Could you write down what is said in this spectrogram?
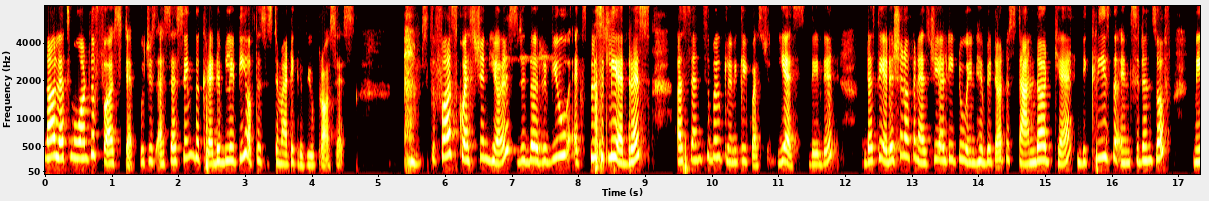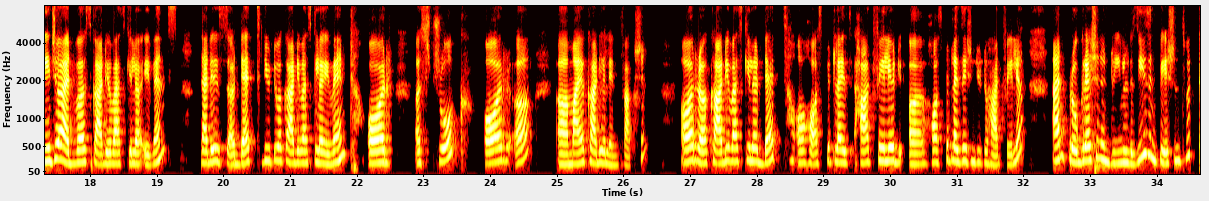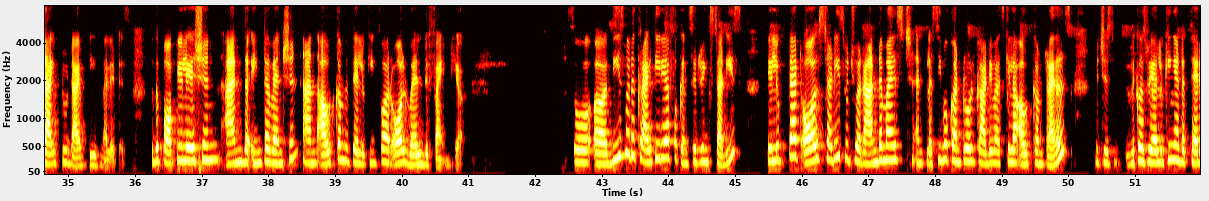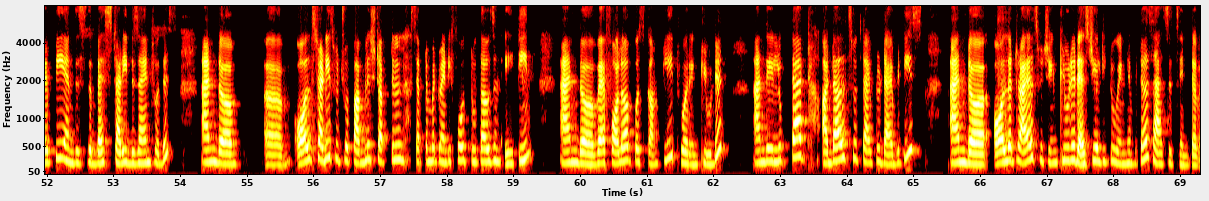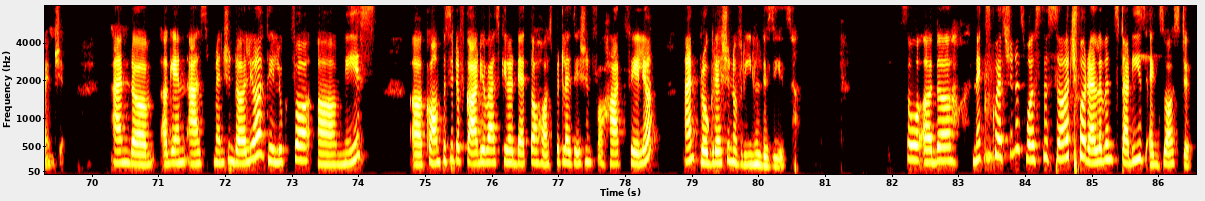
Now let's move on to the first step, which is assessing the credibility of the systematic review process. So the first question here is, did the review explicitly address a sensible clinical question? Yes, they did. Does the addition of an SGLT2 inhibitor to standard care decrease the incidence of major adverse cardiovascular events? that is a death due to a cardiovascular event or a stroke or a, a myocardial infarction or cardiovascular death or hospitalized heart failure, uh, hospitalization due to heart failure, and progression in renal disease in patients with type 2 diabetes mellitus. So the population and the intervention and the outcome that they're looking for are all well defined here. So uh, these were the criteria for considering studies. They looked at all studies which were randomized and placebo-controlled cardiovascular outcome trials, which is because we are looking at a therapy and this is the best study design for this. And uh, uh, all studies which were published up till September 24, 2018, and uh, where follow-up was complete were included. And they looked at adults with type 2 diabetes and uh, all the trials which included SGLT2 inhibitors as its intervention. And um, again, as mentioned earlier, they looked for uh, MACE, uh, composite of cardiovascular death or hospitalization for heart failure, and progression of renal disease. So uh, the next question is, was the search for relevant studies exhaustive?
